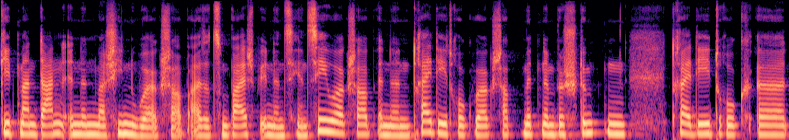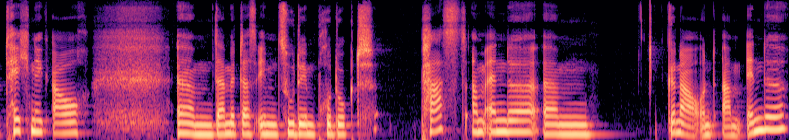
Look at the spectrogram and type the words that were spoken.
geht man dann in einen Maschinenworkshop, also zum Beispiel in einen CNC-Workshop, in einen 3D-Druck-Workshop mit einem bestimmten 3D-Druck-Technik auch, ähm, damit das eben zu dem Produkt passt am Ende. Ähm, genau, und am Ende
